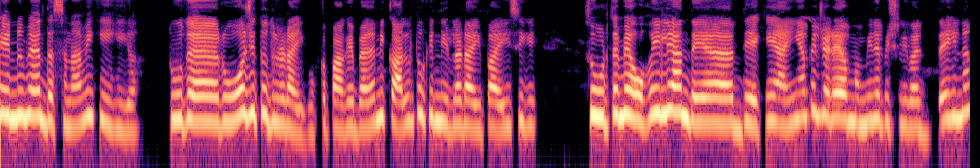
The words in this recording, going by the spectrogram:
ਤੈਨੂੰ ਮੈਂ ਦੱਸਣਾ ਵੀ ਕੀ ਸੀਗਾ? ਤੂੰ ਤੇ ਰੋਜ਼ ਹੀ ਤੂੰ ਲੜਾਈ ਕੁ ਪਾ ਕੇ ਬਹਿ ਜਾਨੀ ਕੱਲ ਤੂੰ ਕਿੰਨੀ ਲੜਾਈ ਪਾਈ ਸੀਗੀ? ਸੂਟ ਤੇ ਮੈਂ ਉਹੀ ਲਿਆਂਦੇ ਆ ਦੇ ਕੇ ਆਈ ਆ ਵੀ ਜਿਹੜੇ ਮੰਮੀ ਨੇ ਪਿਛਲੀ ਵਾਰ ਦਿੱਤੇ ਸੀ ਨਾ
